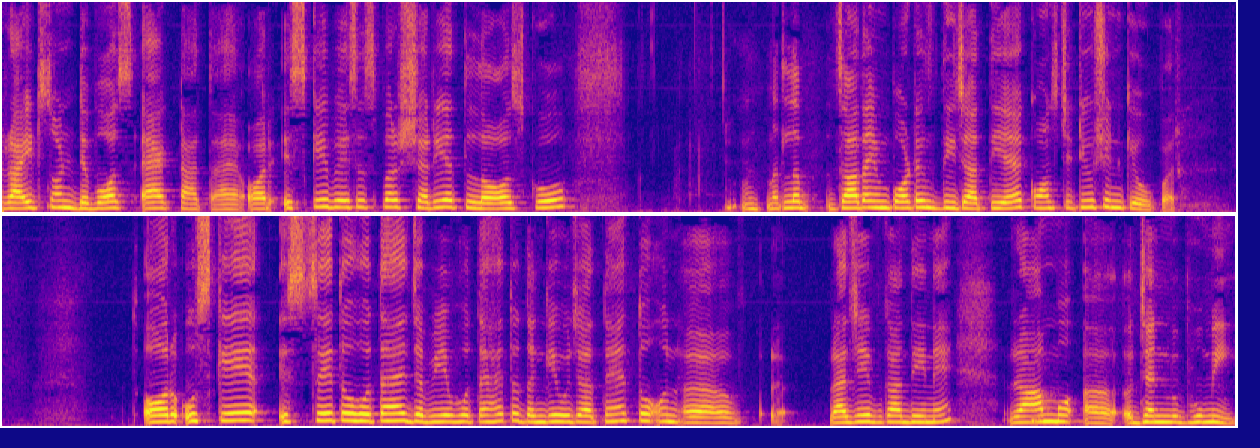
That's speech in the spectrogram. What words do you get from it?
rights on divorce act आता है और इसके बेसिस पर शरीयत लॉज को मतलब ज़्यादा इम्पोर्टेंस दी जाती है कॉन्स्टिट्यूशन के ऊपर। और उसके, इससे तो होता है, जब ये होता है तो दंगे हो जाते हैं तो उन राजीव गांधी ने राम जन्मभूमि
